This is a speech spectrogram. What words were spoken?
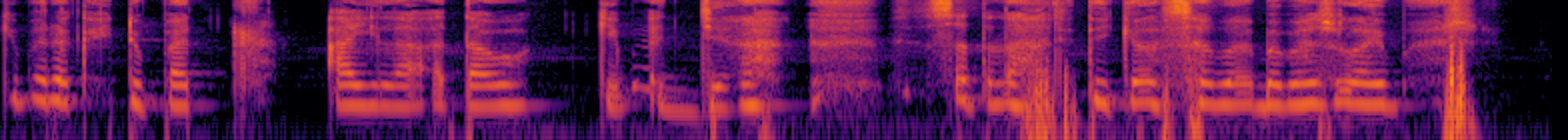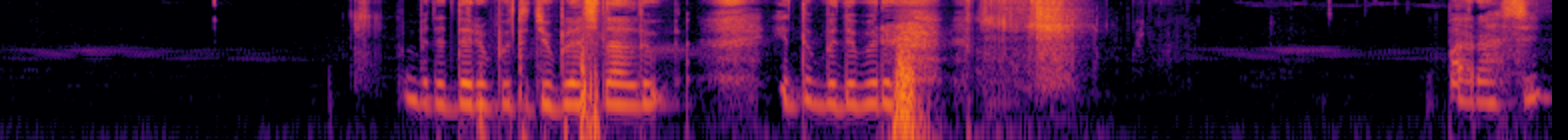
gimana kehidupan Ayla atau Kim Anja setelah ditinggal sama Bapak Sulaiman? Pada 2017 lalu itu bener-bener parah sih.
